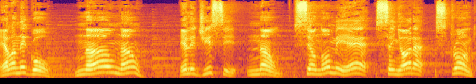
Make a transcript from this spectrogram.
Ela negou: Não, não. Ele disse: Não, seu nome é senhora Strong.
